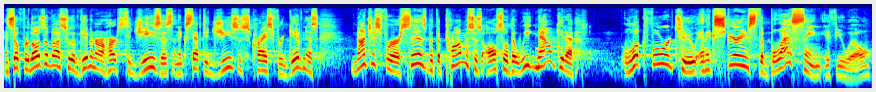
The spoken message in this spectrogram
And so, for those of us who have given our hearts to Jesus and accepted Jesus Christ's forgiveness, not just for our sins, but the promise is also that we now get to look forward to and experience the blessing, if you will,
